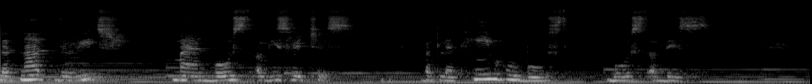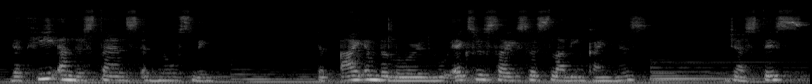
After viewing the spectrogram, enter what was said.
let not the rich man boast of his riches, but let him who boasts boast of this, that he understands and knows me that I am the Lord who exercises loving kindness, justice,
